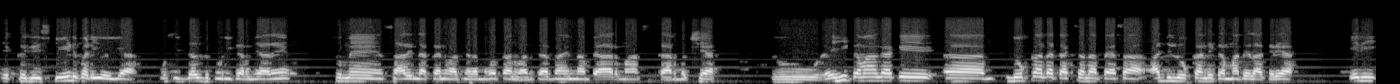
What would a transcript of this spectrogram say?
ਇੱਕ ਜਿਹੜੀ ਸਪੀਡ ਫੜੀ ਹੋਈ ਆ ਉਹ ਜਲਦ ਪੂਰੀ ਕਰਨ ਜਾ ਰਹੇ ਹਾਂ। ਸੋ ਮੈਂ ਸਾਰੇ ਇਲਾਕਾ ਨਿਵਾਸੀਆਂ ਦਾ ਬਹੁਤ ਧੰਨਵਾਦ ਕਰਦਾ ਇੰਨਾ ਪਿਆਰ ਮਾਨ ਸਤਿਕਾਰ ਬਖਸ਼ਿਆ। ਸੋ ਇਹੀ ਕਹਾਂਗਾ ਕਿ ਅਹ, ਲੋਕਾਂ ਦਾ ਟੈਕਸਾਂ ਦਾ ਪੈਸਾ ਅੱਜ ਲੋਕਾਂ ਦੇ ਕੰਮਾਂ ਤੇ ਲੱਗ ਰਿਹਾ। ਇਹਦੀ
